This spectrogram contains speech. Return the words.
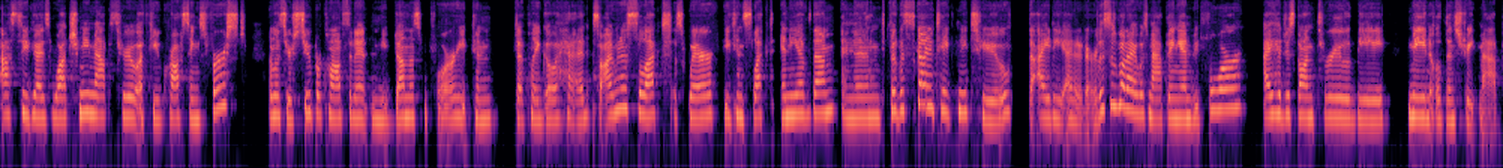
ask that you guys watch me map through a few crossings first unless you're super confident and you've done this before, you can definitely go ahead. So I'm going to select a square. You can select any of them. And so this is going to take me to the ID editor. This is what I was mapping in before. I had just gone through the main OpenStreetMap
